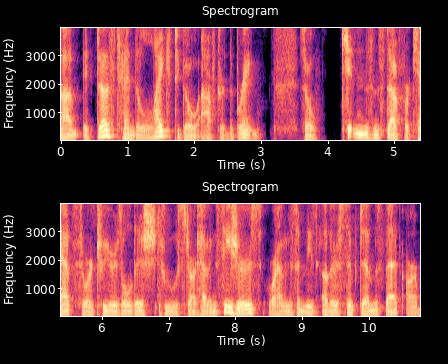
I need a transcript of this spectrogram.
um, it does tend to like to go after the brain. So kittens and stuff or cats who are two years oldish who start having seizures or having some of these other symptoms that are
